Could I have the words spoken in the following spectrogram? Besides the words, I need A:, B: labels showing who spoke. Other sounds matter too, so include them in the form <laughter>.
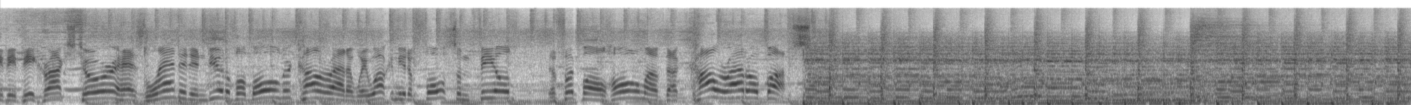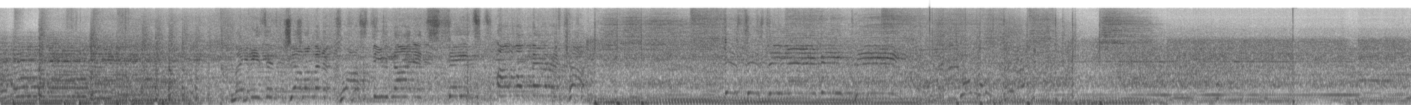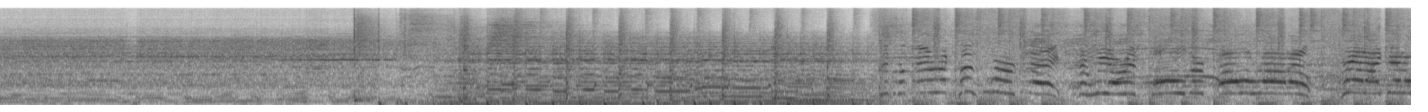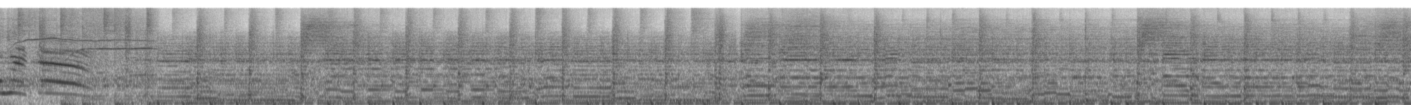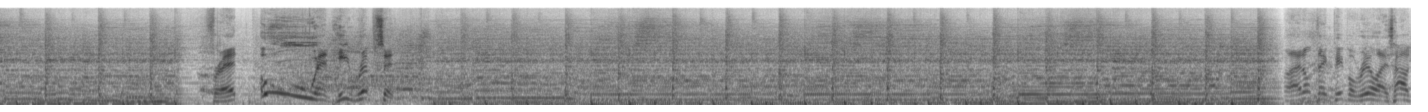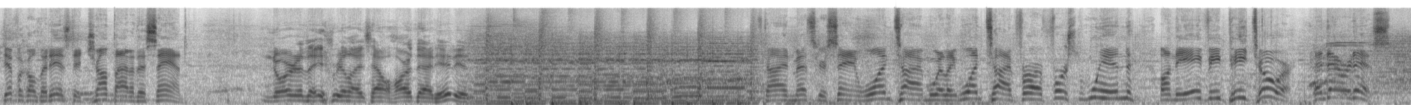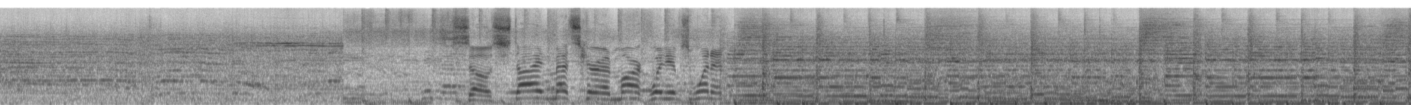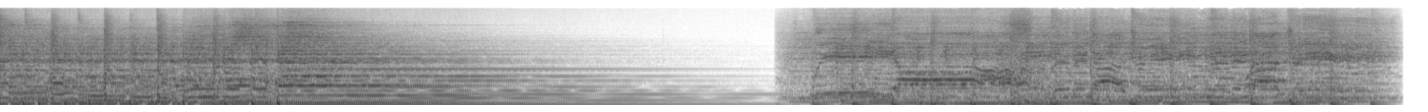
A: AVP Crocs Tour has landed in beautiful Boulder, Colorado. We welcome you to Folsom Field, the football home of the Colorado Buffs. Fred. Ooh, and he rips it. I don't think people realize how difficult it is to jump out of the sand.
B: Nor do they <laughs> realize how hard that hit is.
A: Stein Metzger saying one time, Willie, one time for our first win on the AVP Tour. And there it is. So Stein Metzger and Mark Williams win it.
